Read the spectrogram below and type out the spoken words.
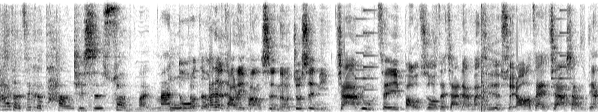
它的这个汤其实算蛮蛮多的它的调理方式呢，就是你加入这一包之后，再加两百 c 的水，然后再加上两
